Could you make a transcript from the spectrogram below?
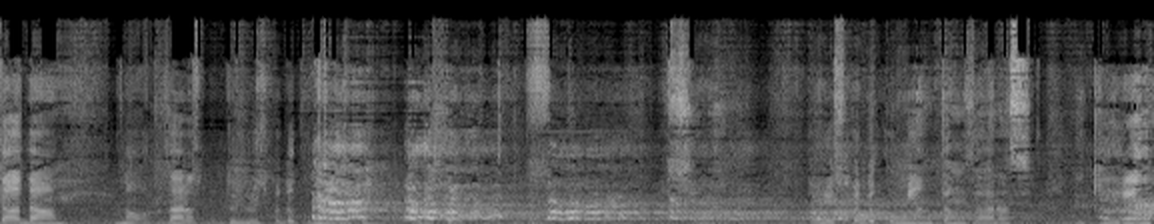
Да, да. Ну, зараз дивлюсь по документам. Дивлюсь по документам зараз. Який рінг.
